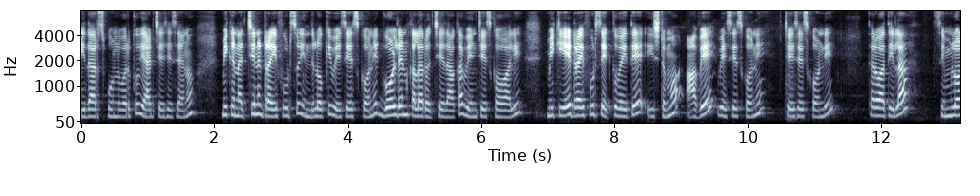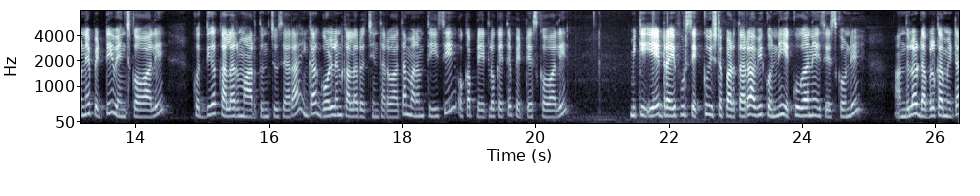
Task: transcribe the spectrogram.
ఐదారు స్పూన్ల వరకు యాడ్ చేసేసాను. మీకు నచ్చిన డ్రై ఫ్రూట్స్ ఇందులోకి వేసేసుకొని గోల్డెన్ కలర్ వచ్చేదాకా వేయించేసుకోవాలి. మీకు ఏ డ్రై ఫ్రూట్స్ ఎక్కువైతే ఇష్టమో అవే వేసేసుకొని చేసేసుకోండి. తర్వాత ఇలా సిమ్లోనే పెట్టి వేయించుకోవాలి. కొద్దిగా కలర్ మారుతుంది చూసారా? ఇంకా గోల్డెన్ కలర్ వచ్చిన తర్వాత మనం తీసి ఒక ప్లేట్లోకి అయితే పెట్టేసుకోవాలి. మీకు ఏ డ్రై ఫ్రూట్స్ ఎక్కువ ఇష్టపడతారో అవి కొన్ని ఎక్కువగానే వేసేసుకోండి. అందులో డబుల్ కా మీఠా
